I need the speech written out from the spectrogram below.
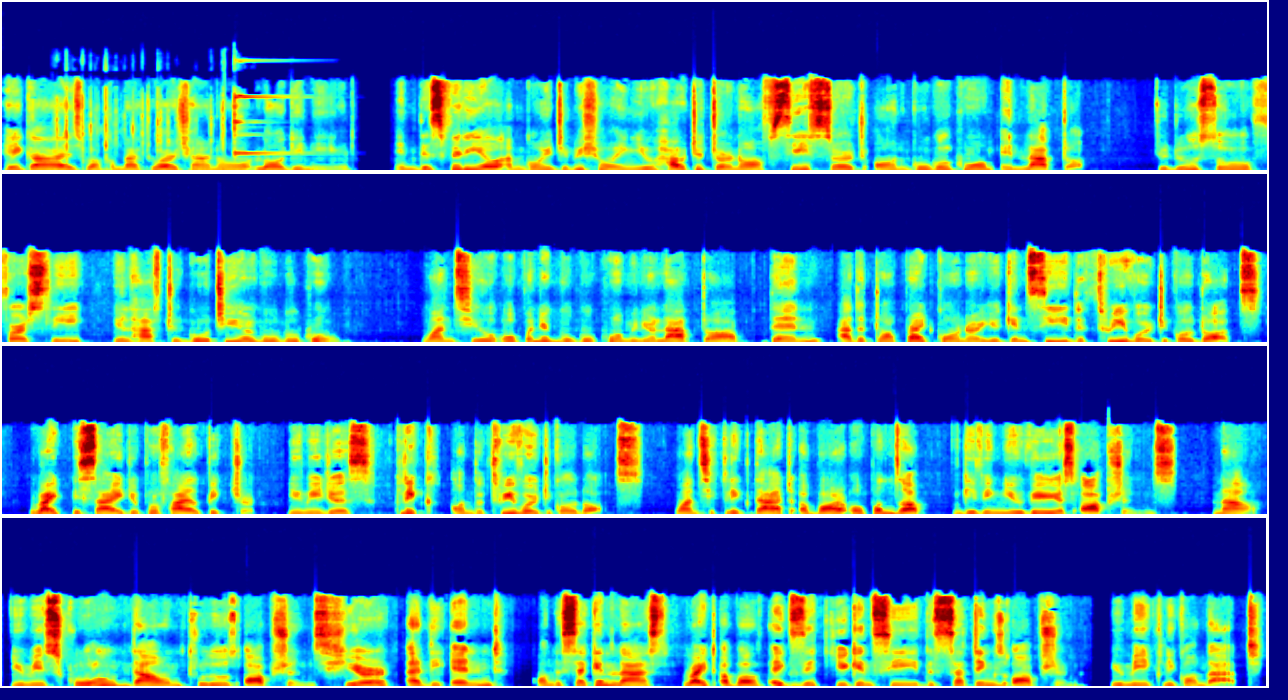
Hey guys, welcome back to our channel Login Aid. In this video, I'm going to be showing you how to turn off Safe Search on Google Chrome in laptop. To do so, firstly, you'll have to go to your Google Chrome. Once you open your Google Chrome in your laptop, then at the top right corner, you can see the three vertical dots right beside your profile picture. You may just click on the three vertical dots. Once you click that, a bar opens up giving you various options. Now, you may scroll down through those options. Here at the end, on the second last, right above exit, you can see the settings option. You may click on that.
